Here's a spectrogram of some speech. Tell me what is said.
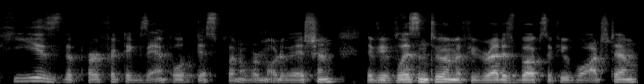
he is the perfect example of discipline over motivation. If you've listened to him, if you've read his books, if you've watched him,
